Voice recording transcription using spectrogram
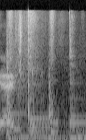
go.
